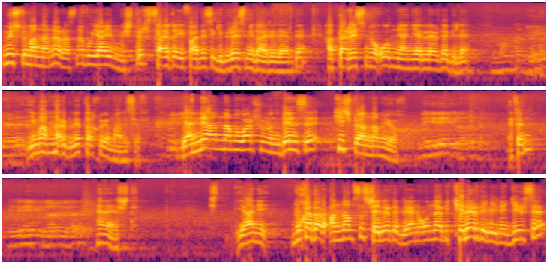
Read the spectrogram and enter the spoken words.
Müslümanların arasında bu yayılmıştır. Saygı ifadesi gibi resmi dairelerde, hatta resmi olmayan yerlerde bile imamlar bile takıyor maalesef. Yani ne anlamı var şunun dense hiçbir anlamı yok. Medeniyet. Efendim? Medeniyet. He işte. İşte yani bu kadar anlamsız şeyler de bile yani onlar bir keler deliğine girse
